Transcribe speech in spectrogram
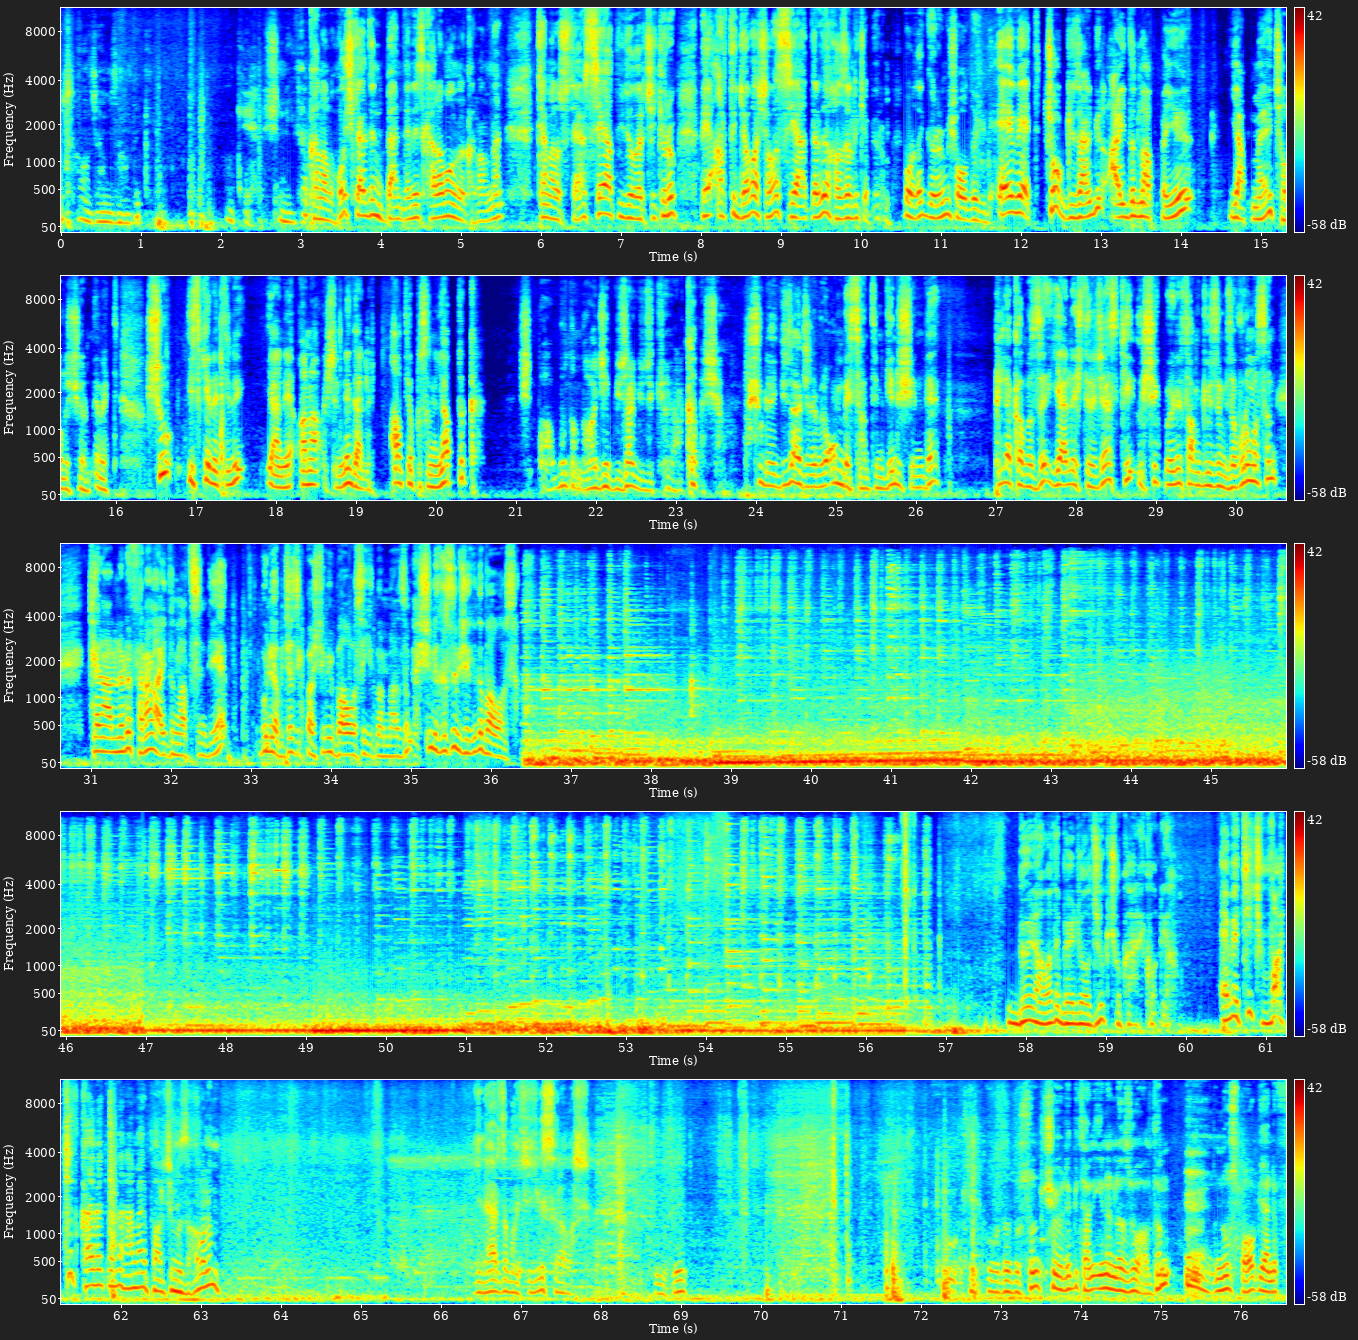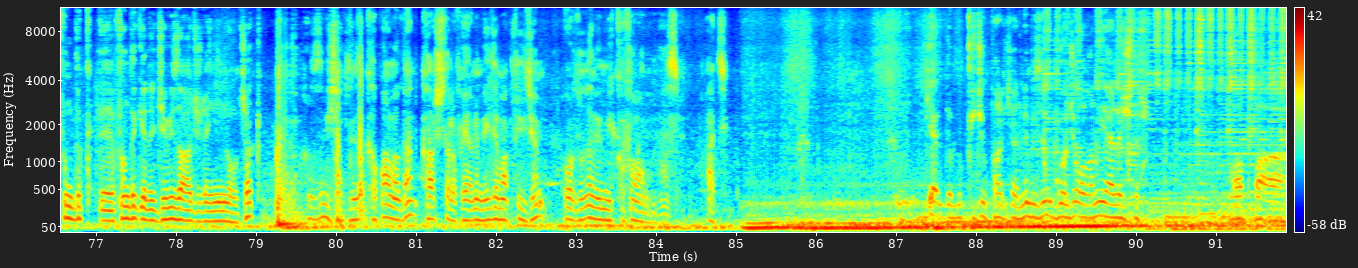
Tamamdır. Alacağımızı aldık. Okey. Şimdi gidelim. Kanala hoş geldin. Ben Deniz Karamanlı kanalından Temel Ustayer. Seyahat videoları çekiyorum ve artık yavaş yavaş seyahatlerde hazırlık yapıyorum. Burada görülmüş olduğu gibi. Evet. Çok güzel bir aydınlatmayı yapmaya çalışıyorum. Evet. Şu iskeletini yani ana işte ne derler altyapısını yaptık. Şimdi, aa, buradan da acayip güzel gözüküyor arkadaş ya. Şuraya güzelce böyle 15 santim genişliğinde plakamızı yerleştireceğiz ki ışık böyle tam gözümüze vurmasın. Kenarları falan aydınlatsın diye. Bunu yapacağız. İlk başta bir Bauhaus'a gitmem lazım. Şimdi hızlı bir şekilde Bauhaus'a. Havada böyle yolculuk çok harika oluyor. Evet hiç vakit kaybetmeden hemen parçamızı alalım. Yine her zamanki gibi sıra var. Hı. Okey burada dursun. Şöyle bir tane inanazu aldım. Nussbaum yani fındık e, fındık ya da ceviz ağacı renginde olacak. Hızlı bir şekilde kapanmadan karşı tarafa yani Mediamarkt'a gideceğim. Orada da bir mikrofon almam lazım. Hadi. Gel de bu küçük park yerine bizim koca olanı yerleştir. Hoppa.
